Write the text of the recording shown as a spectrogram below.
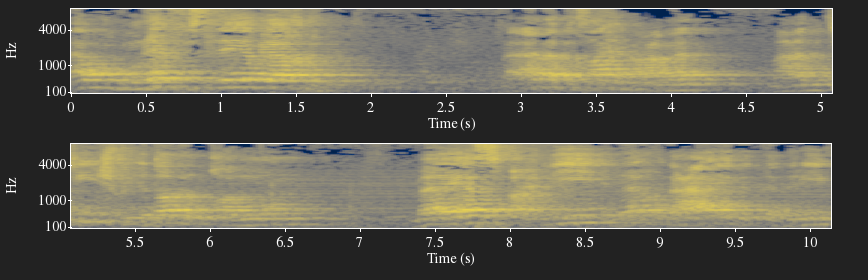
أو منافس ليا بياخده. فانا كصاحب عمل ما عنديش في إطار القانون ما يسمح لي إن آخد عائد التدريب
